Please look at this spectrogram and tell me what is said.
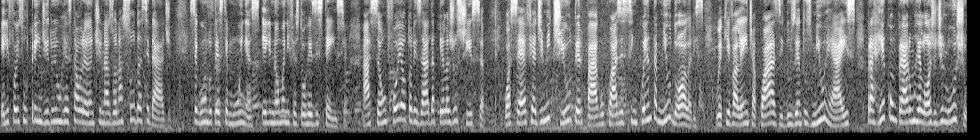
Ele foi surpreendido em um restaurante na zona sul da cidade. Segundo testemunhas, ele não manifestou resistência. A ação foi autorizada pela Justiça. O ACF admitiu ter pago quase 50 mil dólares, o equivalente a quase 200 mil reais, para recomprar um relógio de luxo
